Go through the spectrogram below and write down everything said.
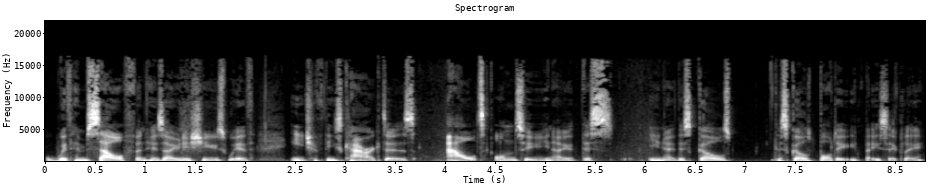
with himself and his own issues with each of these characters out onto you know this you know this girl's this girl's body basically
